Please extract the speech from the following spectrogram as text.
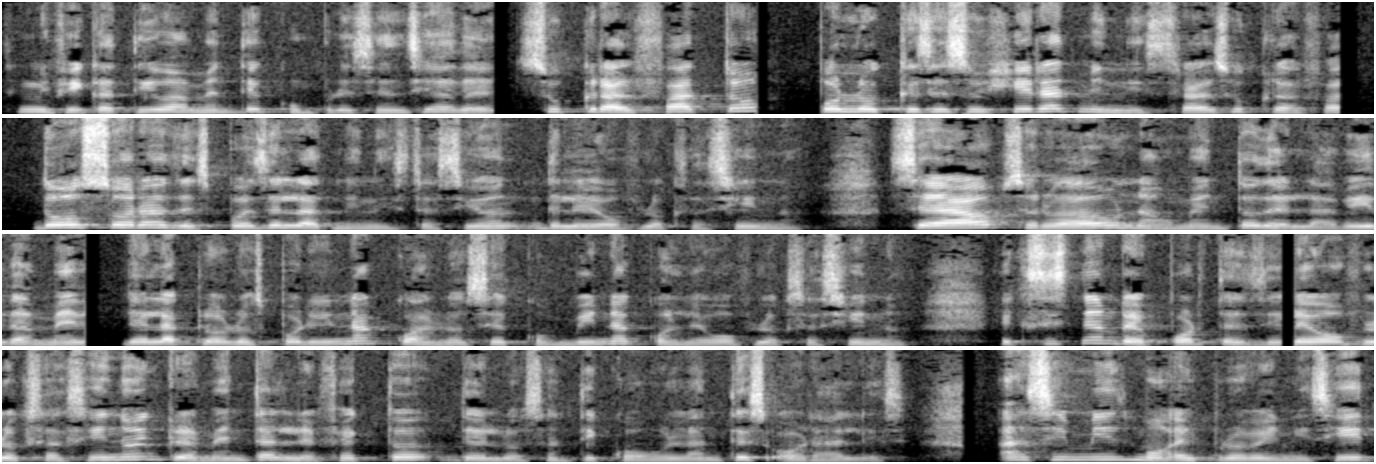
significativamente con presencia de sucralfato, por lo que se sugiere administrar sucralfato dos horas después de la administración de levofloxacino. Se ha observado un aumento de la vida media de la clorosporina cuando se combina con levofloxacino. Existen reportes de que levofloxacino incrementa el efecto de los anticoagulantes orales. Asimismo, el provenicid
